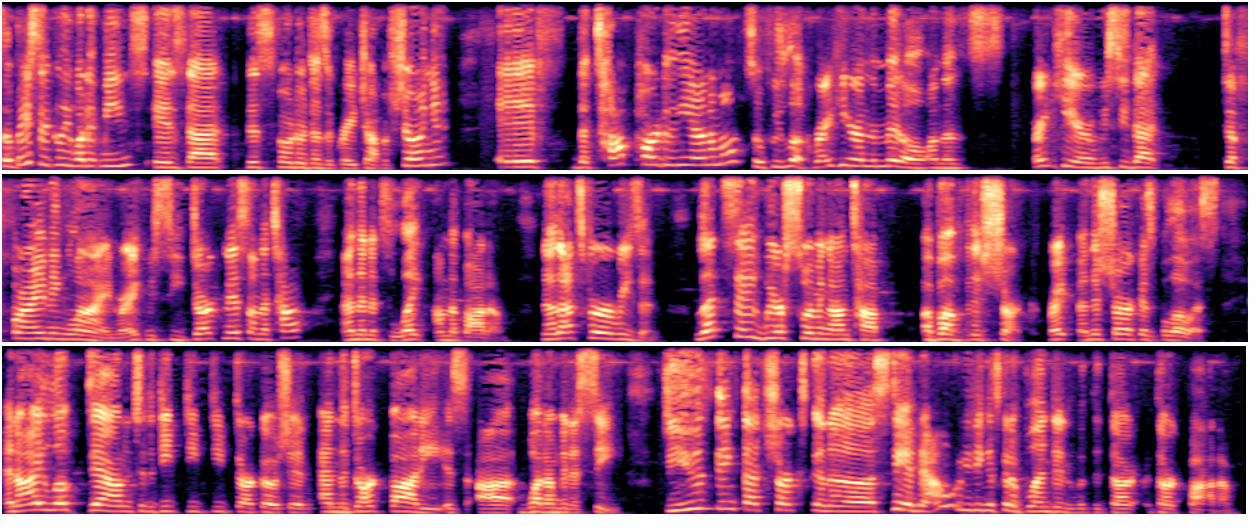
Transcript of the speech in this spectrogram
So basically what it means is that this photo does a great job of showing it. If the top part of the animal, so if we look right here in the middle on the right here, we see that defining line, right? We see darkness on the top and then it's light on the bottom. Now that's for a reason. Let's say we're swimming on top above this shark, right? And this shark is below us. And I look down into the deep, deep, deep dark ocean and the dark body is uh, what I'm gonna see. Do you think that shark's gonna stand out or do you think it's gonna blend in with the dark, dark bottom?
